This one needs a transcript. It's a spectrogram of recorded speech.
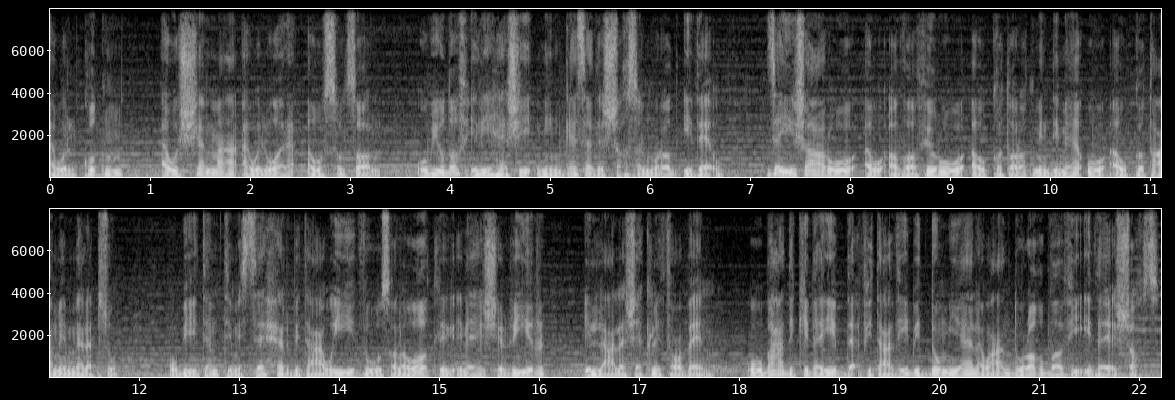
أو القطن أو الشمع أو الورق أو الصلصال وبيضاف إليها شيء من جسد الشخص المراد إيذائه زي شعره أو أظافره أو قطرات من دمائه أو قطع من ملابسه. وبيتمتم الساحر بتعويذ وصلوات للإله الشرير اللي على شكل ثعبان وبعد كده يبدأ في تعذيب الدمية لو عنده رغبة في إيذاء الشخص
